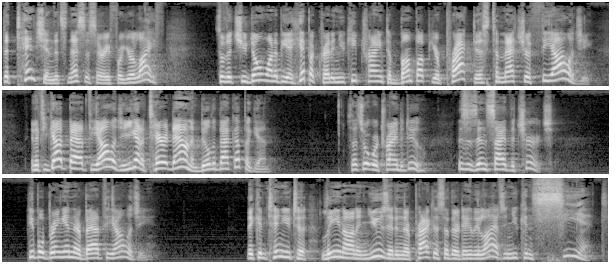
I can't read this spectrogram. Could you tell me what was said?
the tension that's necessary for your life so that you don't want to be a hypocrite and you keep trying to bump up your practice to match your theology. And if you got bad theology, you got to tear it down and build it back up again. So that's what we're trying to do. This is inside the church. People bring in their bad theology. They continue to lean on and use it in their practice of their daily lives, and you can see it.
